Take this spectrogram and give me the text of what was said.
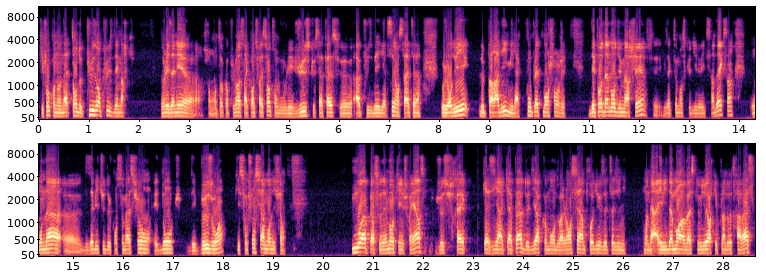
qui font qu'on en attend de plus en plus des marques dans les années, euh, on monte encore plus loin, 50-60, on voulait juste que ça fasse euh, A plus B égale C, on s'arrêtait là. Aujourd'hui, le paradigme, il a complètement changé. Dépendamment du marché, c'est exactement ce que dit le X-Index, hein, on a euh, des habitudes de consommation et donc des besoins qui sont foncièrement différents. Moi, personnellement, Kevin Schroyers, je serais quasi incapable de dire comment on doit lancer un produit aux États-Unis. On a évidemment Avast New York et plein d'autres Avast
